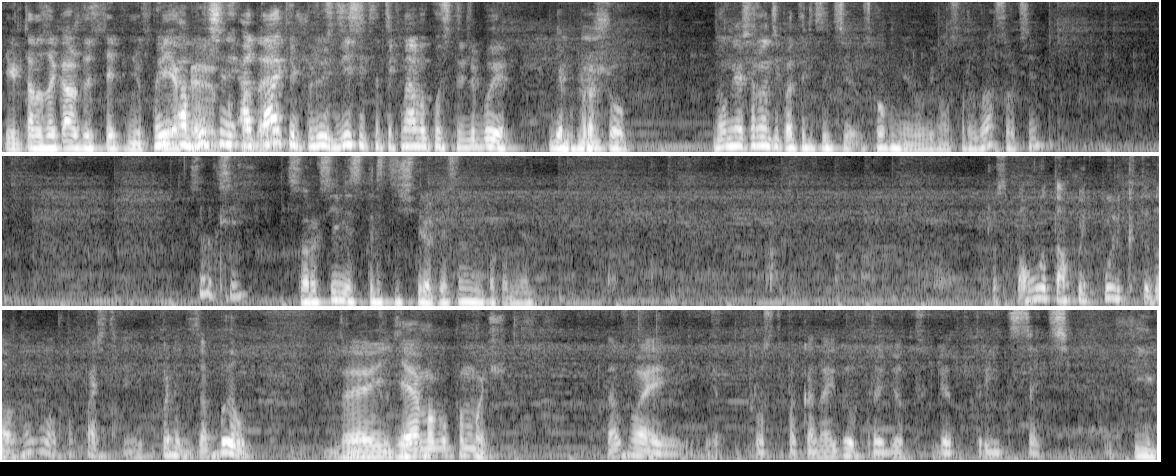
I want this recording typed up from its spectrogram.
Или там за каждую степень При успеха обычной попадает атаке еще. плюс 10, кстати, к навыку стрельбы. Я Мгм. попрошу. Но у меня все равно типа 30... Сколько мне выкинул? 42? 47? 47. 47 из 34, я все равно не попал, нет. Просто, по-моему, там хоть пулька-то должна была попасть. Я, блин, забыл. Да, Это- я могу помочь. Давай, я просто пока найду, пройдет лет 30. Фиг.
